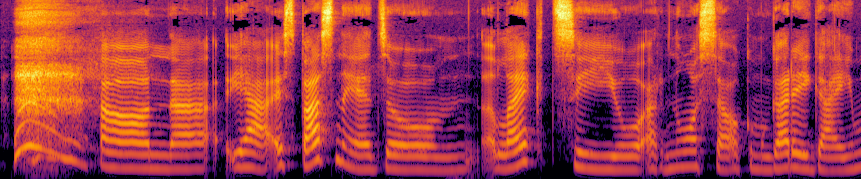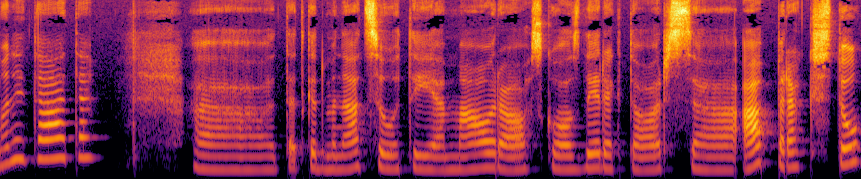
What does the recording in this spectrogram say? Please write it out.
un, jā, es pasniedzu lekciju ar nosaukumu Garīgā imunitāte. Tad, kad man atsūtīja Mauro skolas direktors aprakstu,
